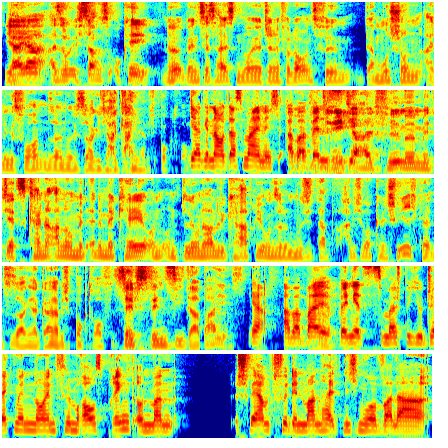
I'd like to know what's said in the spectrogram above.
Ja, ja, also ich sage so, okay, ne, wenn es jetzt heißt, ein neuer Jennifer Lawrence-Film, da muss schon einiges vorhanden sein, wo ich sage, ja, geil, hab ich Bock drauf. ja genau, das meine ich. Aber, die wenn dreht ja halt Filme mit jetzt, keine Ahnung, mit Adam McKay und, und Leonardo DiCaprio und so, dann muss ich, da habe ich überhaupt keine Schwierigkeiten zu sagen, ja geil, habe ich Bock drauf, selbst wenn sie dabei ist. Ja, aber bei, wenn jetzt zum Beispiel Hugh Jackman einen neuen Film rausbringt und man schwärmt für den Mann halt nicht nur, weil er,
